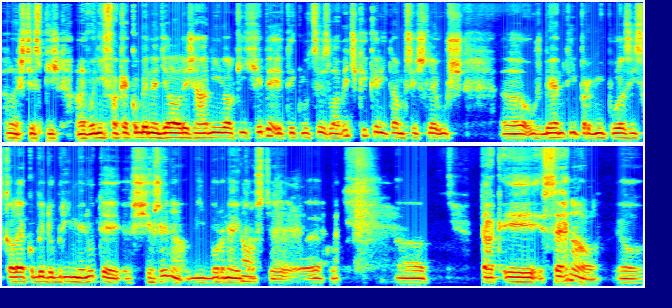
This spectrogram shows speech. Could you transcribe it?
ale ještě spíš. Ale oni fakt jakoby nedělali žádný velký chyby. I ty kluci z lavičky, kteří tam přišli, už, uh, už během té první půle získali jakoby dobrý minuty. Šiřina, výborný no. prostě. Jako, tak i sehnal, jo,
